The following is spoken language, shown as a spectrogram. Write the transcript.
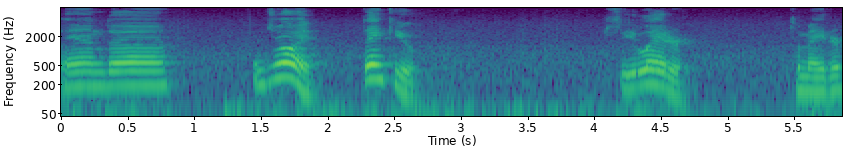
and uh, enjoy. Thank you. See you later, tomato.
